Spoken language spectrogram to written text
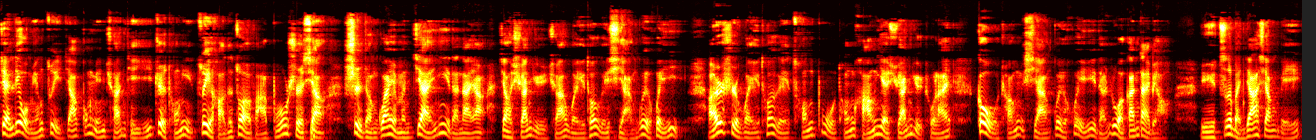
这六名最佳公民全体一致同意，最好的做法不是像市政官员们建议的那样将选举权委托给显贵会议，而是委托给从不同行业选举出来、构成显贵会议的若干代表。与资本家相比，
